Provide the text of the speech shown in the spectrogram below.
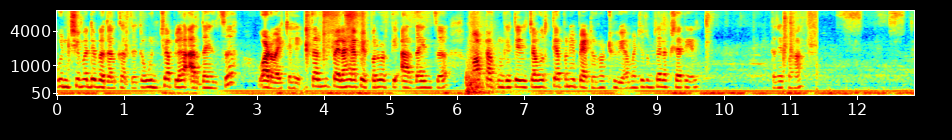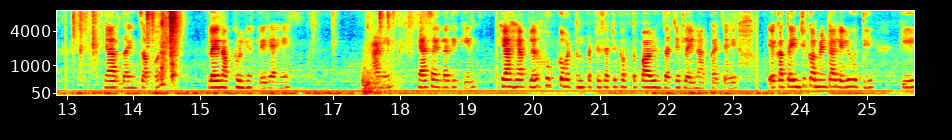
उंचीमध्ये बदल करते. तर उंची आपल्याला अर्धा इंच वाढवायचे आहे. तर मी पहिला ह्या पेपरवरती अर्धा इंच माप टाकून घेते. त्याच्यावरती आपण हे पॅटर्न ठेवूया. म्हणजे तुमच्या लक्षात येईल. तर हे पहा. ह्या अर्धा इंच आपण लाईन आखून घेतलेली आहे. आणि ह्या साईडला देखील हे आहे आपल्याला हुक्क बटन पट्टीसाठी फक्त पाव इंचाची एक लाईन आखायची आहे. एका ताईंची कमेंट आलेली होती की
